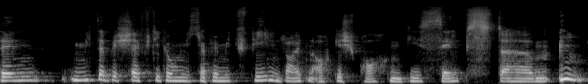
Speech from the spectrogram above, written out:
denn mit der Beschäftigung, ich habe mit vielen Leuten auch gesprochen, die selbst ähm,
